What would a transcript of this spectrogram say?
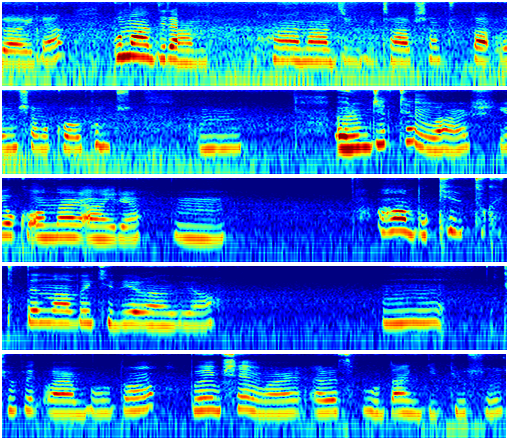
böyle? Bu nadir Ha nadir bir tavşan. Çok tatlıymış ama korkunç. Hmm. Örümcek de mi var? Yok onlar ayrı. Hmm. Aa bu kedi Tukakit'ten aldığı kediye benziyor. Köpek var burada. Böyle bir şey mi var? Evet buradan gidiyorsunuz.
